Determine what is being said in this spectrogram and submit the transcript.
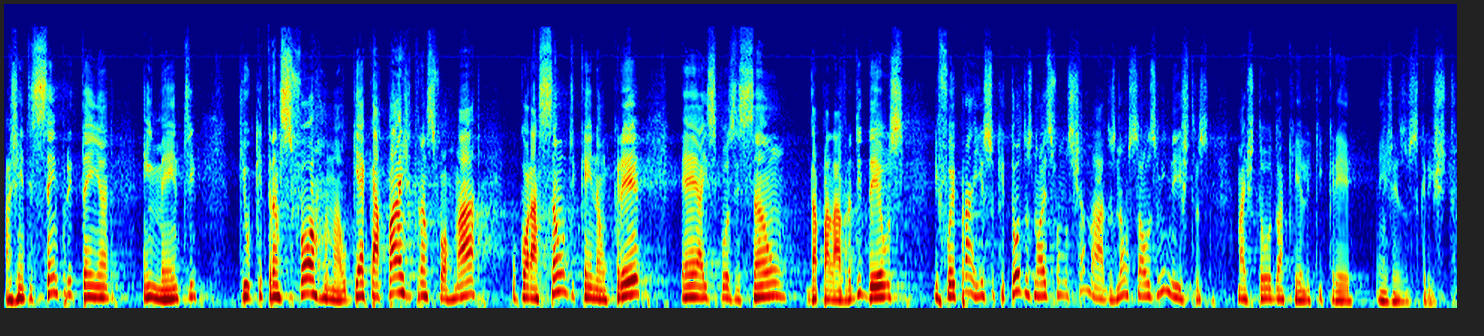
a gente sempre tenha em mente que o que transforma, o que é capaz de transformar o coração de quem não crê, é a exposição da palavra de Deus, e foi para isso que todos nós fomos chamados, não só os ministros, mas todo aquele que crê em Jesus Cristo.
